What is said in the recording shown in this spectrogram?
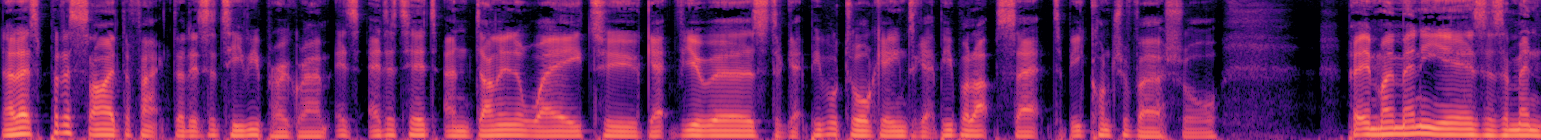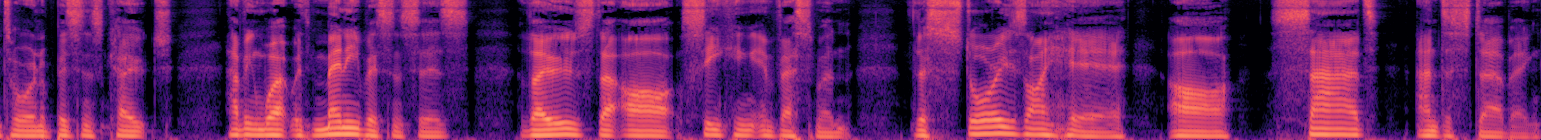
Now, let's put aside the fact that it's a TV program. It's edited and done in a way to get viewers, to get people talking, to get people upset, to be controversial. But in my many years as a mentor and a business coach, having worked with many businesses, those that are seeking investment, the stories I hear are sad and disturbing.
